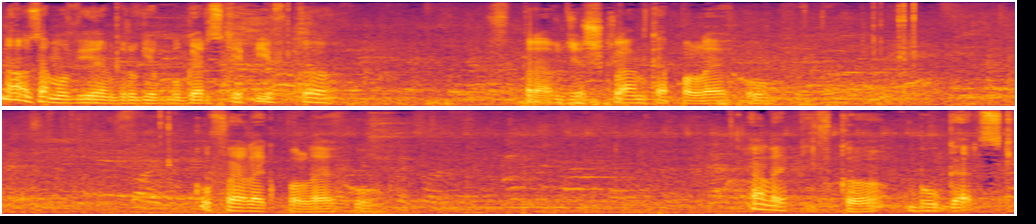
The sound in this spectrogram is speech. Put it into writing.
no zamówiłem drugie bułgarskie piwko wprawdzie szklanka po lechu kufelek po lechu ale piwko bułgarskie.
